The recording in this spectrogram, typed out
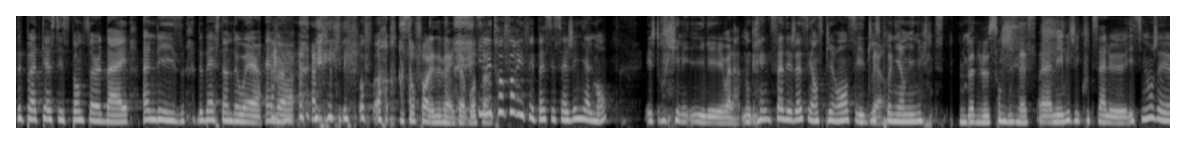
the podcast is sponsored by Undies, the best underwear ever. il est trop fort. Ils sont forts les Américains pour ça. Il est trop fort, il fait passer ça génialement. Et je trouve qu'il est, il est, voilà. Donc rien que ça déjà, c'est inspirant, ces 12 premières minutes. Une bonne leçon de business. voilà, mais oui, j'écoute ça. Le... Et sinon, j'ai,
